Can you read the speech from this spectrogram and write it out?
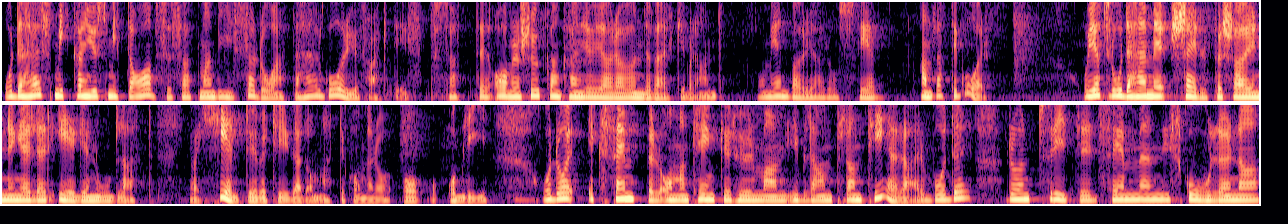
Och det här kan ju smitta av sig så att man visar då att det här går ju faktiskt. Så att eh, avundsjukan kan ju göra underverk ibland. Om en börjar och ser andra att det går. Och jag tror det här med självförsörjning eller egenodlat. Jag är helt övertygad om att det kommer att, att, att bli. Och då exempel om man tänker hur man ibland planterar, både runt fritidshemmen, i skolorna,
